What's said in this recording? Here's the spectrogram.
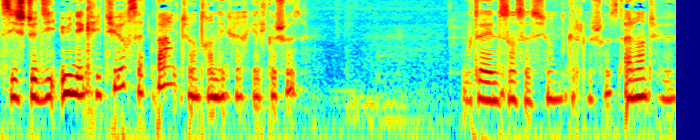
Si je te dis une écriture, ça te parle? Tu es en train d'écrire quelque chose? Ou tu as une sensation de quelque chose? Alain, tu veux?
